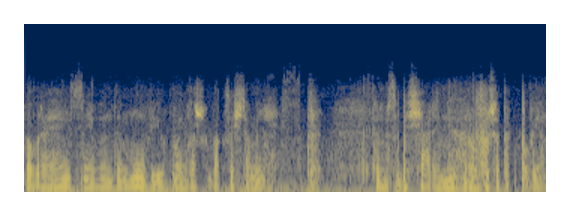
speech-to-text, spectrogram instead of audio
Dobra, ja nic nie będę mówił, ponieważ chyba ktoś tam jest. Żebym sobie siary nie narobił, że tak powiem.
